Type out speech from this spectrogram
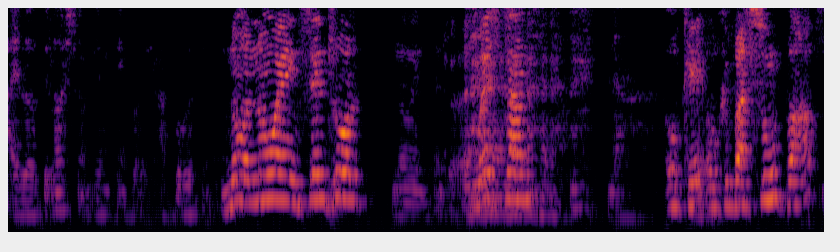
I love the last one. Let me think of it. I've forgotten. No, nowhere in Central. No in Central. Western? nah. Okay, okay, but soon perhaps.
